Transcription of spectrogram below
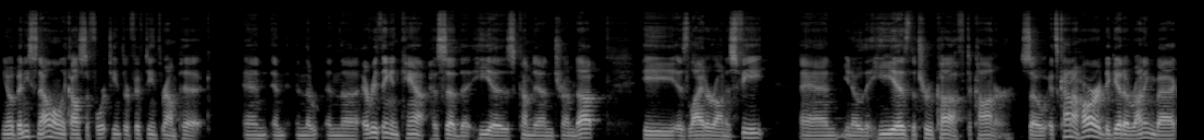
you know, Benny Snell only costs a 14th or 15th round pick. And and and the and the everything in camp has said that he has come in trimmed up. He is lighter on his feet and you know that he is the true cuff to Conner. So it's kind of hard to get a running back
